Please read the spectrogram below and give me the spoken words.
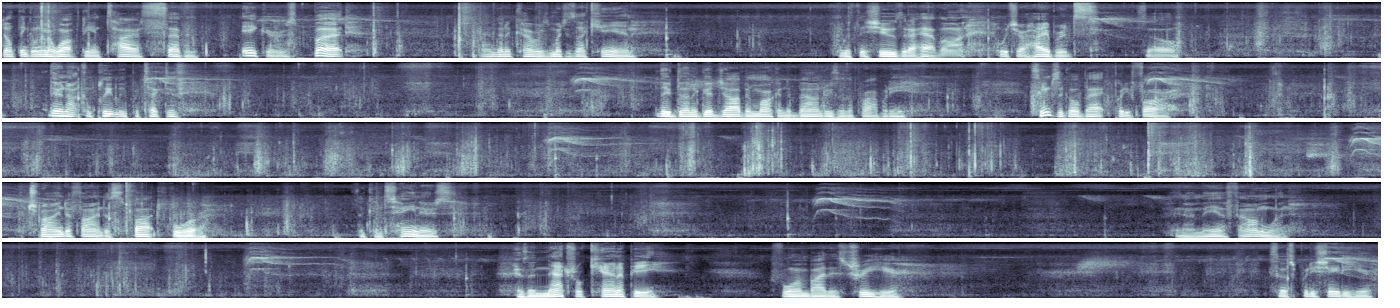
Don't think I'm gonna walk the entire seven acres, but I'm gonna cover as much as I can with the shoes that I have on, which are hybrids. So they're not completely protective. They've done a good job in marking the boundaries of the property. Seems to go back pretty far. Trying to find a spot for the containers. have found one. There's a natural canopy formed by this tree here. So it's pretty shady here.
